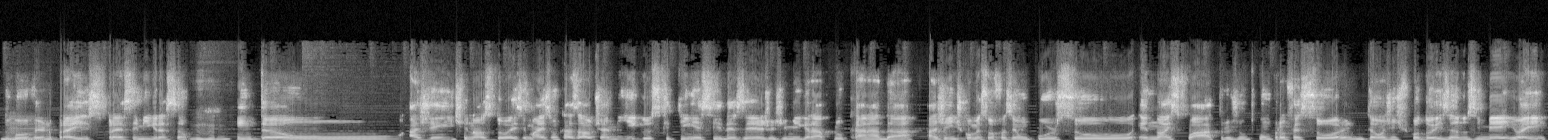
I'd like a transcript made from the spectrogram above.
do Hum. governo para isso, para essa imigração. Uhum. Então, a gente, nós dois e mais um casal de amigos que tinha esse desejo de migrar para o Canadá, a gente começou a fazer um curso, em nós quatro, junto com um professor. Então, a gente ficou dois anos e meio aí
